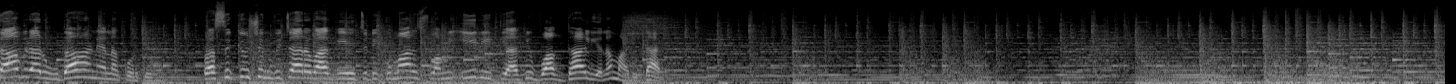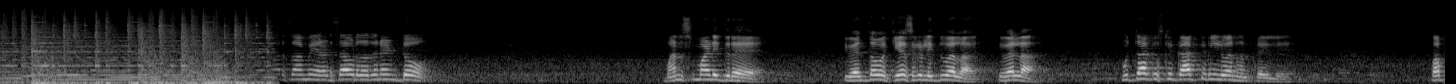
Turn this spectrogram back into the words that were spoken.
ಸಾವಿರಾರು ಉದಾಹರಣೆಯನ್ನ ಕೊಡ್ತೀನಿ. ಪ್ರಾಸಿಕ್ಯೂಷನ್ ವಿಚಾರವಾಗಿ ಎಚ್ ಡಿ ಕುಮಾರಸ್ವಾಮಿ ಈ ರೀತಿಯಾಗಿ ವಾಗ್ದಾಳಿಯನ್ನ ಮಾಡಿದ್ದಾರೆ. ಕುಮಾರಸ್ವಾಮಿ ಎರಡು ಸಾವಿರದ ಹದಿನೆಂಟು. ಮನಸ್ಸು ಮಾಡಿದರೆ ಇವೆಂಥವ ಕೇಸ್ಗಳಿದ್ವಲ್ಲ, ಇವೆಲ್ಲ ಮುಚ್ಚಾಕಿಸ್ಲಿಕ್ಕೆ ಆಗ್ತಿರ್ಲಿಲ್ವ ನನ್ನ ಕೈಲಿ? ಪಾಪ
